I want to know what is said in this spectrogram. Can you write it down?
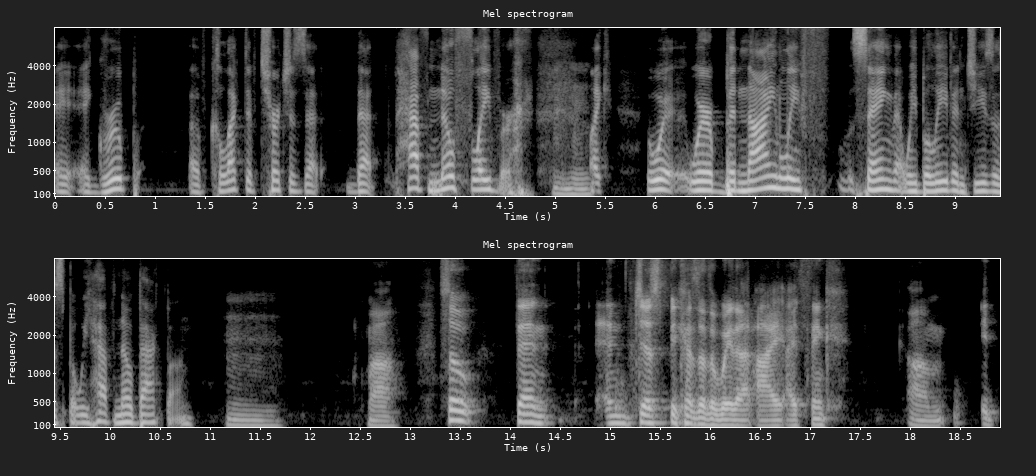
a, a group of collective churches that that have no flavor. Mm-hmm. like we're, we're benignly f- saying that we believe in Jesus, but we have no backbone. Mm. Wow. So then, and just because of the way that I I think, um, it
